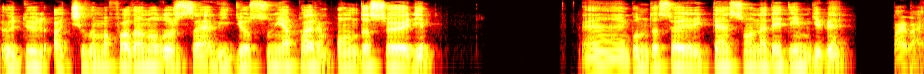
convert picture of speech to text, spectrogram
ödül açılımı falan olursa videosunu yaparım. Onu da söyleyeyim. E, bunu da söyledikten sonra dediğim gibi bay bay.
